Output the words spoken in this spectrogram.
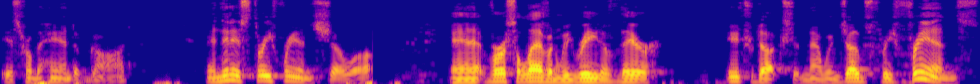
is from the hand of God. And then his three friends show up. And at verse 11, we read of their introduction. Now, when Job's three friends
